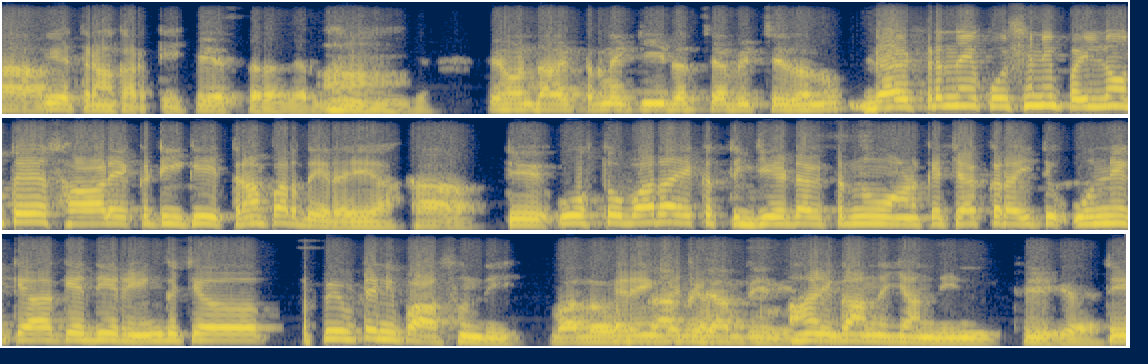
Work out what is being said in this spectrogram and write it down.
ਹਾਂ ਇਸ ਤਰ੍ਹਾਂ ਕਰਕੇ। ਇਸ ਤਰ੍ਹਾਂ ਕਰਕੇ। ਠੀਕ ਹੈ। ਤੇ ਹੁਣ ਡਾਕਟਰ ਨੇ ਕੀ ਦੱਸਿਆ ਵਿੱਚੇ ਤੁਹਾਨੂੰ? ਡਾਕਟਰ ਨੇ ਕੁਛ ਨਹੀਂ ਪਹਿਲੋਂ ਤੇ ਸਾਲ ਇੱਕ ਟੀਕੇ ਇਸ ਤਰ੍ਹਾਂ ਭਰਦੇ ਰਹੇ ਆ। ਹਾਂ। ਤੇ ਉਸ ਤੋਂ ਬਾਅਦ ਇੱਕ ਤੀਜੇ ਡਾਕਟਰ ਨੂੰ ਆਣ ਕੇ ਚੈੱਕ ਕਰਾਈ ਤੇ ਉਹਨੇ ਕਿਹਾ ਕਿ ਇਹਦੀ ਰਿੰਗ 'ਚ ਪਿਵਟ ਨਹੀਂ ਪਾਸ ਹੁੰਦੀ। ਗੱਲ ਚ- ਜਾਂਦੀ ਨਹੀਂ ਹਾਂਜੀ ਗੰਨ ਜਾਂਦੀ ਨਹੀਂ ਠੀਕ ਹੈ। ਤੇ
